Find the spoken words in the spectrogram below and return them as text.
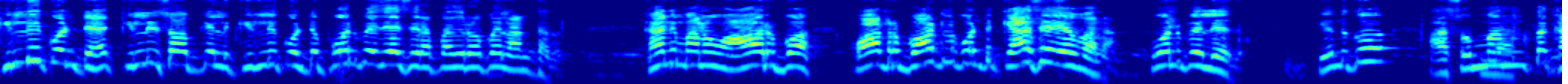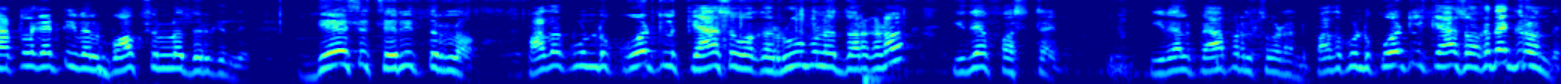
కిల్లి కొంటే కిల్లి షాప్కి వెళ్ళి కిల్లి కొంటే ఫోన్పే చేసిరా పది రూపాయలు అంటారు. కానీ మనం ఆరు బా క్వార్టర్ బాటిల్ కొంటే క్యాషే ఇవ్వాలా ఫోన్పే లేదు. ఎందుకు? ఆ సొమ్మంతా కట్టలు కట్టి వీళ్ళ బాక్సుల్లో దొరికింది. దేశ చరిత్రలో పదకొండు కోట్లు క్యాష్ ఒక రూములో దొరకడం ఇదే ఫస్ట్ టైం. ఈవేళ పేపర్లు చూడండి. పదకొండు కోట్ల క్యాష్ ఒక దగ్గర ఉంది.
